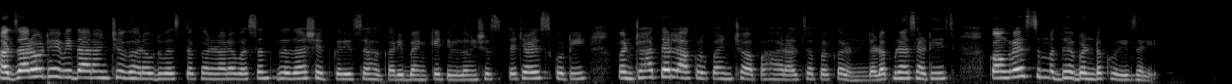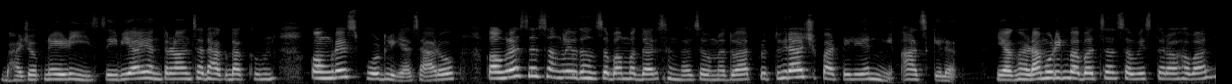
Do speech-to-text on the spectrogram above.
हजारो ठेवीदारांची घरं उद्ध्वस्त करणाऱ्या वसंतदादा शेतकरी सहकारी बँकेतील दोनशे सत्तेचाळीस कोटी पंच्याहत्तर लाख रुपयांच्या अपहाराचं प्रकरण दडपण्यासाठीच काँग्रेसमध्ये बंडखोरी झाली. भाजपने ईडी सीबीआय यंत्रणांचा धाक दाखवून काँग्रेस फोडली याचा आरोप काँग्रेसचे सांगली विधानसभा मतदारसंघाचे उमेदवार पृथ्वीराज पाटील यांनी आज केला. या घडामोडींबाबतचा सविस्तर अहवाल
